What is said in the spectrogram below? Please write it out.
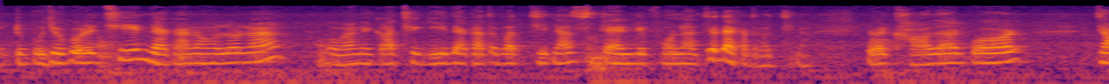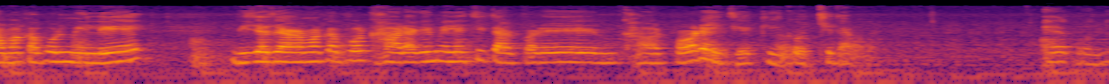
একটু পুজো করেছি, দেখানো হলো না। ওখানে কাছে গিয়ে দেখাতে পারছি না, স্ট্যান্ডে ফোন আছে, দেখাতে পারছি না। এবার খাওয়া দাওয়ার পর জামা কাপড় মেলে, ভিজা জামা কাপড় খাওয়ার আগে মেলেছি, তারপরে খাওয়ার পর এই যে কী করছি দেখো। বন্ধু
